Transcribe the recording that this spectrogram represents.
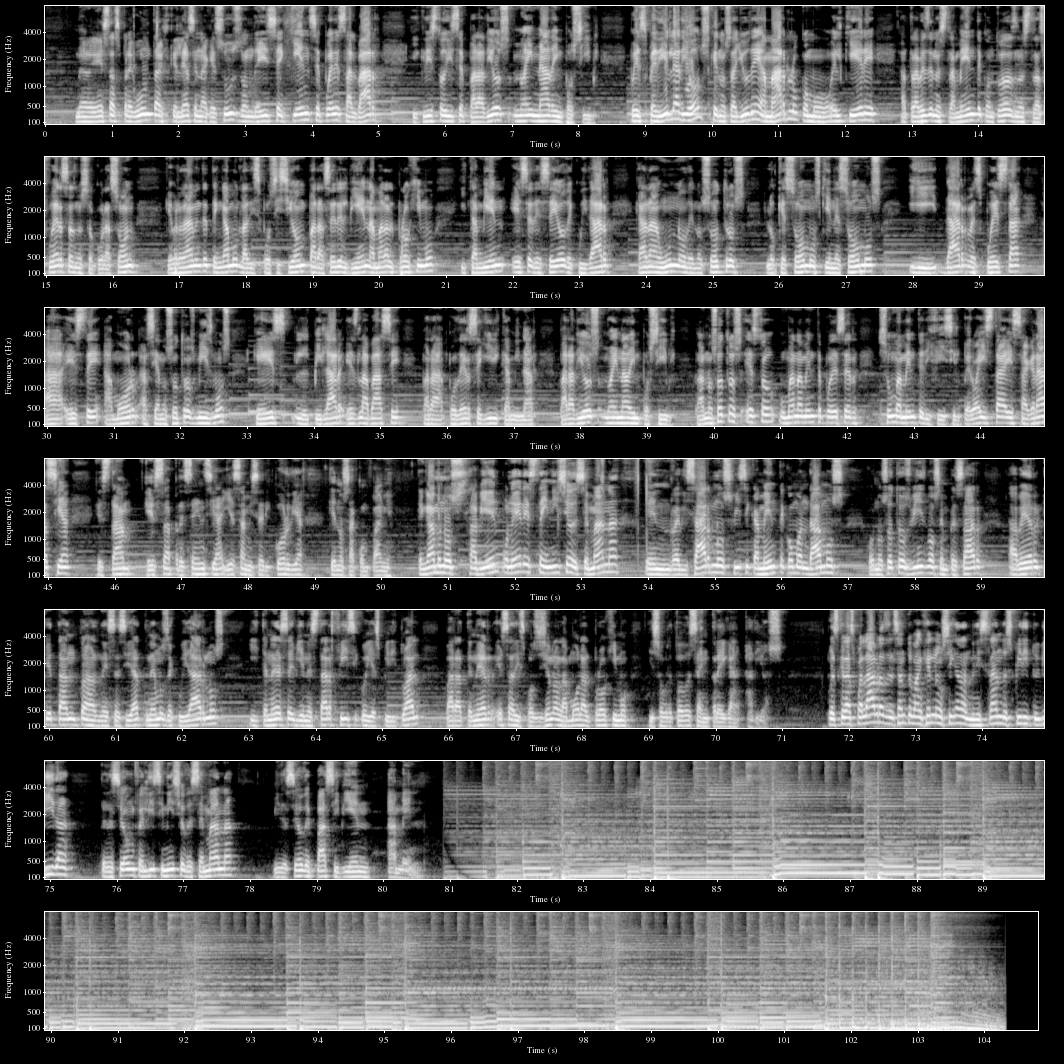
Esas preguntas que le hacen a Jesús donde dice, ¿quién se puede salvar? Y Cristo dice, para Dios no hay nada imposible. Pues pedirle a Dios que nos ayude a amarlo como Él quiere, a través de nuestra mente, con todas nuestras fuerzas, nuestro corazón, que verdaderamente tengamos la disposición para hacer el bien, amar al prójimo y también ese deseo de cuidar cada uno de nosotros lo que somos, quienes somos y dar respuesta a este amor hacia nosotros mismos que es el pilar, es la base para poder seguir y caminar. Para Dios no hay nada imposible. Para nosotros esto humanamente puede ser sumamente difícil, pero ahí está esa gracia, está esa presencia y esa misericordia que nos acompaña. Tengámonos a bien poner este inicio de semana en revisarnos físicamente cómo andamos con nosotros mismos, empezar a ver qué tanta necesidad tenemos de cuidarnos y tener ese bienestar físico y espiritual para tener esa disposición al amor al prójimo y sobre todo esa entrega a Dios. Pues que las palabras del Santo Evangelio nos sigan administrando espíritu y vida te deseo un feliz inicio de semana, mi deseo de paz y bien. Amén.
